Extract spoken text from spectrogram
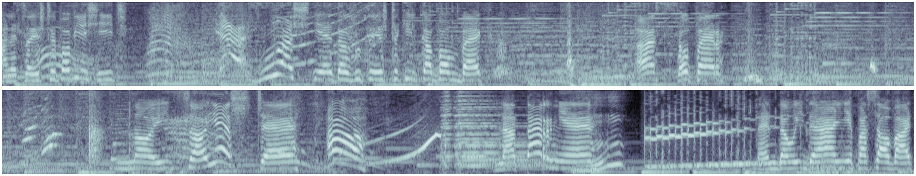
Ale co jeszcze powiesić? Właśnie, dorzucę jeszcze kilka bombek. A super! No i co jeszcze? O! Latarnie! Będą idealnie pasować.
